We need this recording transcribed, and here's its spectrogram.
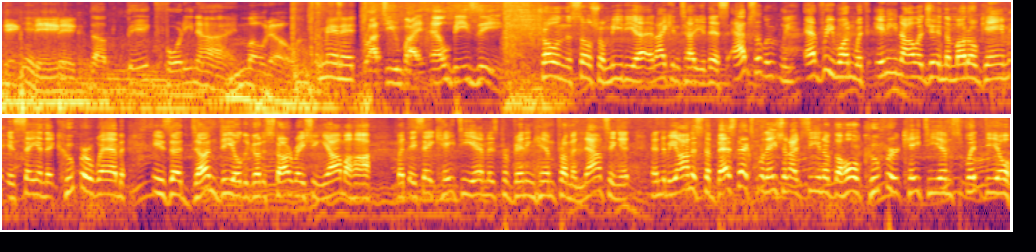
Big, big, big. The Big 49 Moto Minute. Brought to you by LBZ. Trolling the social media, and I can tell you this absolutely everyone with any knowledge in the moto game is saying that Cooper Webb is a done deal to go to Star Racing Yamaha but they say KTM is preventing him from announcing it. And to be honest, the best explanation I've seen of the whole Cooper KTM split deal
